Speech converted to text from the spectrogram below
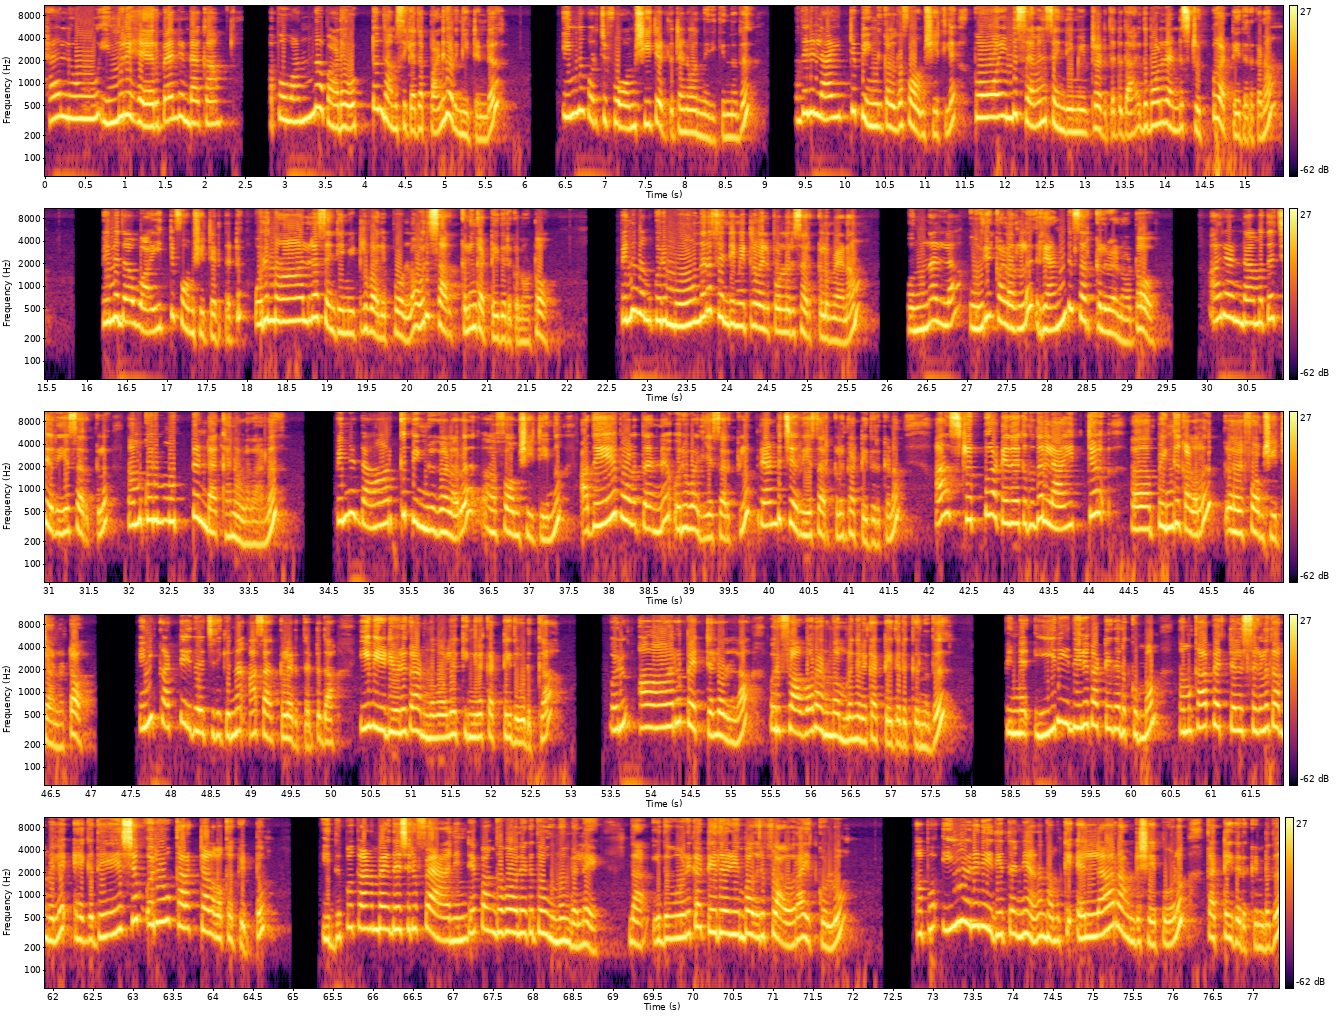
Hello ഇന്നൊരു hair band ഉണ്ടാക്കാം. അപ്പോൾ വന്ന പാടെ ഒട്ടും താമസിക്കാതെ പണി തുടങ്ങിയിട്ടുണ്ട്. ഇന്ന് കുറച്ച് ഫോം ഷീറ്റ് എടുത്തിട്ടാണ് വന്നിരിക്കുന്നത്. അതിൽ ലൈറ്റ് പിങ്ക് കളർ ഫോം ഷീറ്റിൽ പോയിന്റ് സെവൻ സെന്റിമീറ്റർ എടുത്തിട്ട് ഇതാ ഇതുപോലെ രണ്ട് സ്ട്രിപ്പ് കട്ട് ചെയ്തെടുക്കണം. പിന്നെ ഇതാ വൈറ്റ് ഫോം ഷീറ്റ് എടുത്തിട്ട് ഒരു നാലര സെന്റിമീറ്റർ വലിപ്പമുള്ള ഒരു സർക്കിളും കട്ട് ചെയ്തെടുക്കണം കേട്ടോ. പിന്നെ നമുക്കൊരു മൂന്നര സെന്റിമീറ്റർ വലിപ്പമുള്ള ഒരു സർക്കിളും വേണം. ഒന്നല്ല ഒരു കളറിൽ രണ്ട് സർക്കിൾ വേണം കേട്ടോ. ആ രണ്ടാമത്തെ ചെറിയ സർക്കിൾ നമുക്കൊരു മുട്ടുണ്ടാക്കാനുള്ളതാണ്. പിന്നെ ഡാർക്ക് പിങ്ക് കളറ് ഫോം ഷീറ്റിൽ നിന്ന് അതേപോലെ തന്നെ ഒരു വലിയ സർക്കിളും രണ്ട് ചെറിയ സർക്കിളും കട്ട് ചെയ്തെടുക്കണം. ആ സ്ട്രിപ്പ് കട്ട് ചെയ്തേക്കുന്നത് ലൈറ്റ് പിങ്ക് കളറ് ഫോം ഷീറ്റാണ് കേട്ടോ ഇനി കട്ട് ചെയ്ത് വെച്ചിരിക്കുന്ന ആ സർക്കിൾ എടുത്തിട്ട് ഇതാ ഈ വീഡിയോയിൽ കാണുന്ന പോലെയൊക്കെ ഇങ്ങനെ കട്ട് ചെയ്ത് കൊടുക്കുക ഒരു ആറ് പെറ്റലുള്ള ഒരു ഫ്ലവറാണ് നമ്മളിങ്ങനെ കട്ട് ചെയ്തെടുക്കുന്നത്. പിന്നെ ഈ രീതിയിൽ കട്ട് ചെയ്തെടുക്കുമ്പം നമുക്ക് ആ പെറ്റൽസുകൾ തമ്മിൽ ഏകദേശം ഒരു കറക്റ്റ് അളവൊക്കെ കിട്ടും. ഇതിപ്പോൾ കാണുമ്പോൾ ഏകദേശം ഒരു ഫാനിന്റെ പങ്ക് പോലെയൊക്കെ തോന്നുന്നുണ്ടല്ലേ ദാ ഇതുകൂടി കട്ട് ചെയ്ത് കഴിയുമ്പോൾ അതൊരു ഫ്ലവർ ആയിക്കൊള്ളും. അപ്പോൾ ഈ ഒരു രീതിയിൽ തന്നെയാണ് നമുക്ക് എല്ലാ റൗണ്ട് ഷേപ്പുകളും കട്ട് ചെയ്തെടുക്കേണ്ടത്.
